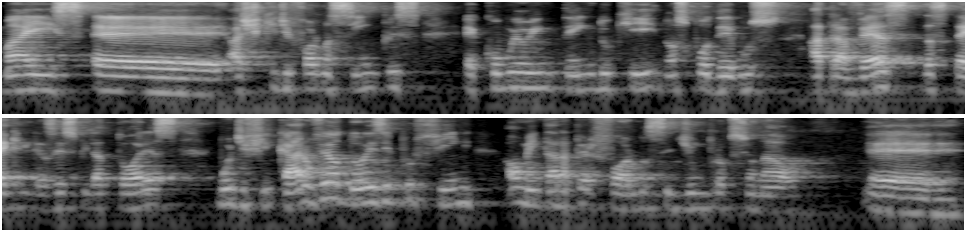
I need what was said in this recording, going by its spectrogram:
Mas é, acho que de forma simples é como eu entendo que nós podemos, através das técnicas respiratórias, modificar o VO2 e, por fim, aumentar a performance de um profissional é,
